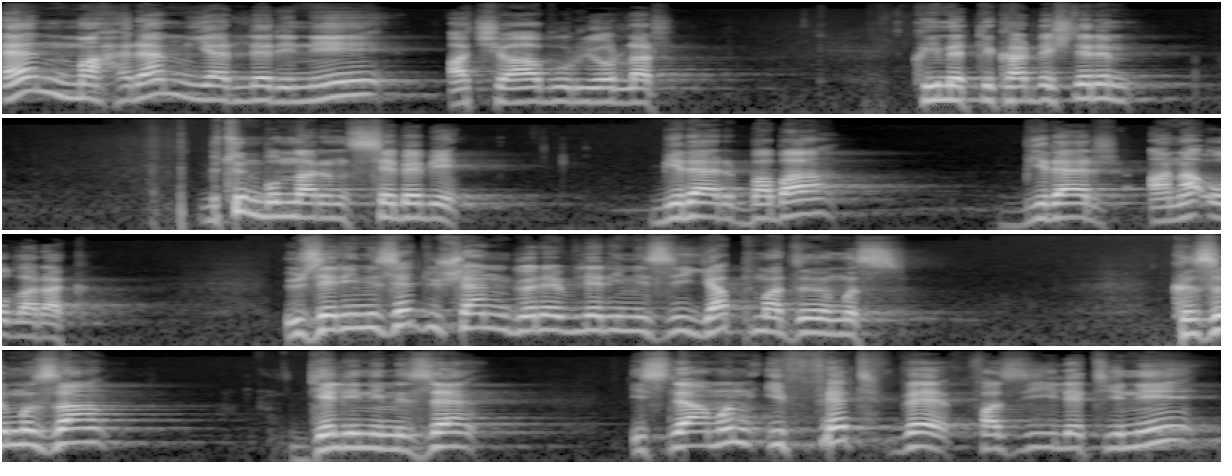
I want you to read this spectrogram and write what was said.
en mahrem yerlerini açığa vuruyorlar. Kıymetli kardeşlerim, bütün bunların sebebi birer baba, birer ana olarak üzerimize düşen görevlerimizi yapmadığımız, kızımıza, gelinimize İslam'ın iffet ve faziletini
